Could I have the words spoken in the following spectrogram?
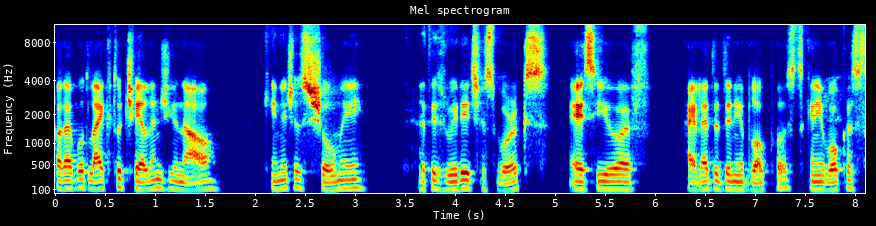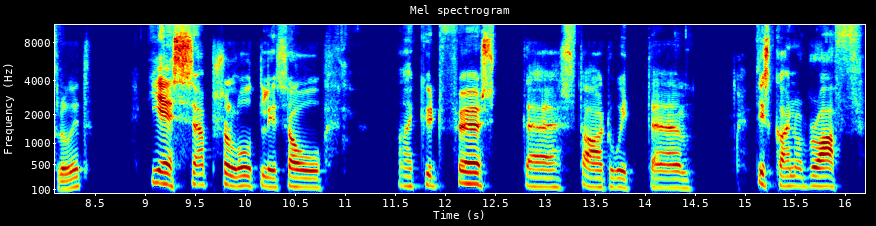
But I would like to challenge you now. Can you just show me that this really just works as you have highlighted in your blog post? Can you walk us through it? Yes, absolutely. So I could first uh, start with um, this kind of rough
